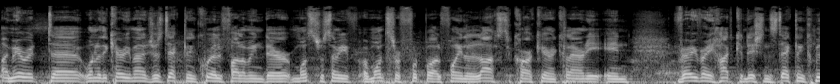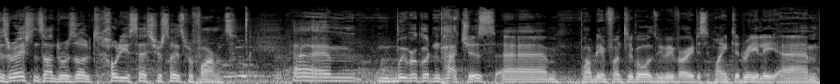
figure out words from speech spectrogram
I'm here with uh, one of the Kerry managers, Declan Quill, following their Munster semi, uh, Munster football final loss to Cork here in Killarney in very very hot conditions. Declan, commiserations on the result. How do you assess your side's performance? Um, we were good in patches. Um, probably in front of goals, we'd be very disappointed. Really, um,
